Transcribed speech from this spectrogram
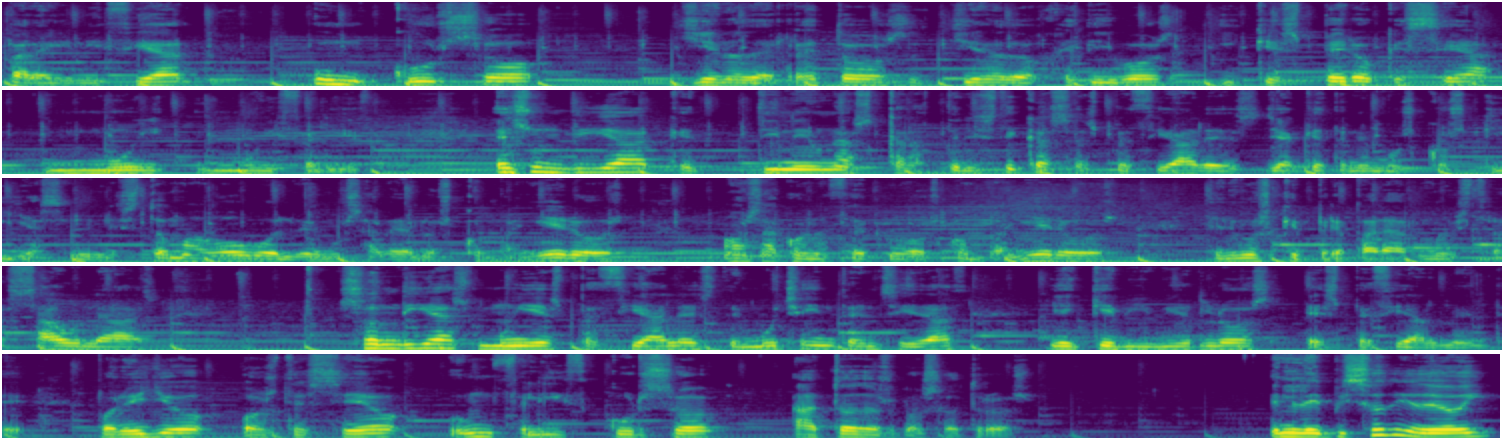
para iniciar un curso lleno de retos, lleno de objetivos y que espero que sea muy, muy feliz. Es un día que tiene unas características especiales ya que tenemos cosquillas en el estómago, volvemos a ver a los compañeros, vamos a conocer nuevos compañeros, tenemos que preparar nuestras aulas. Son días muy especiales, de mucha intensidad y hay que vivirlos especialmente. Por ello os deseo un feliz curso a todos vosotros. En el episodio de hoy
